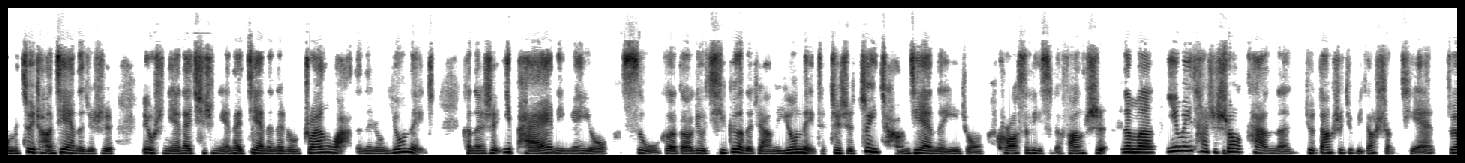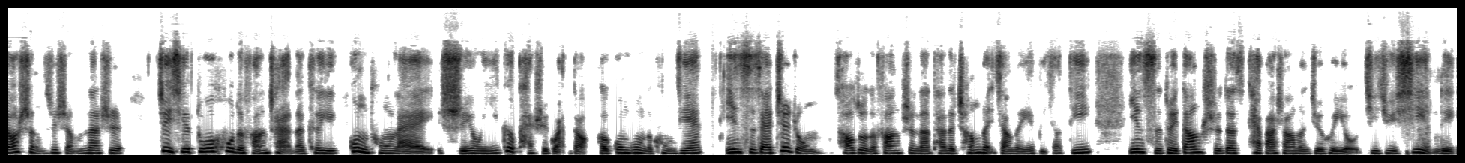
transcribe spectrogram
我们最常见的就是六十年代、七十年代建的那种砖瓦的那种 unit，可能是一排里面有四五个到六七个的这样的 unit，这是最常见的一种 cross lease 的方式。那么，因为它是 shortcut 呢，就当时就比较省钱。主要省的是什么呢？是。这些多户的房产呢，可以共同来使用一个排水管道和公共的空间，因此在这种操作的方式呢，它的成本相对也比较低，因此对当时的开发商们就会有极具吸引力。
